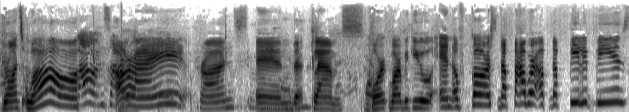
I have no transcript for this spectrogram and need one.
Prawns. Wow! Wow, I'm sorry. Alright, prawns and clams, pork barbecue, and of course, the power of the Philippines.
